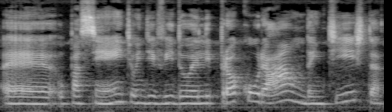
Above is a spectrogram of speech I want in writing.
é, o paciente, o indivíduo, ele procurar um dentista,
